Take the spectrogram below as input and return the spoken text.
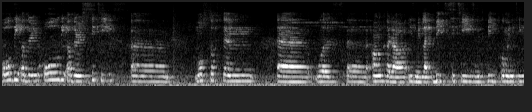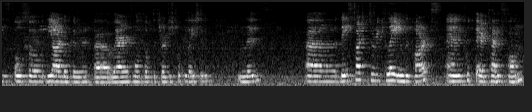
all the other in all the other cities, uh, most of them uh, was uh, Ankara, Izmir, like big cities with big communities. Also, Diyarbakir, uh, where most of the Kurdish population lives. Uh, they started to reclaim the parks and put their tents on,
